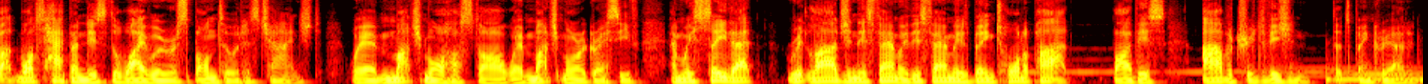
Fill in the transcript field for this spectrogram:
But what's happened is the way we respond to it has changed. We're much more hostile, we're much more aggressive, and we see that writ large in this family. This family is being torn apart by this arbitrary division that's been created.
